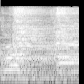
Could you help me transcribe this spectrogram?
Isaac.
